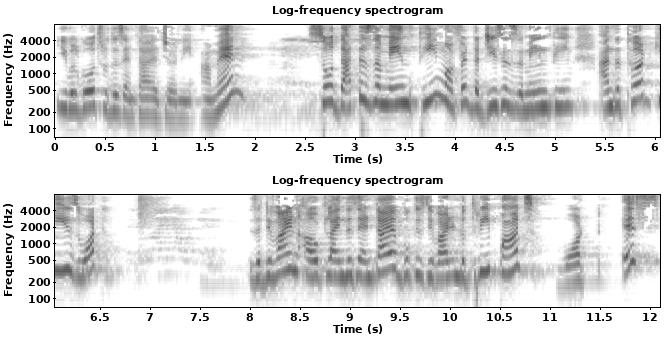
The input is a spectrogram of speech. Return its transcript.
you will go through this entire journey. Amen? So that is the main theme of it, that Jesus is the main theme. And the third key is what? Is a divine outline. This entire book is divided into three parts. What is,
